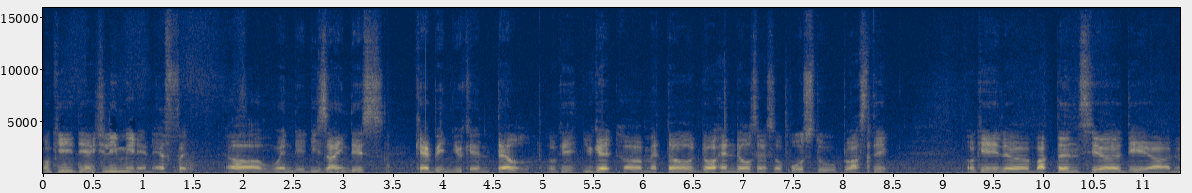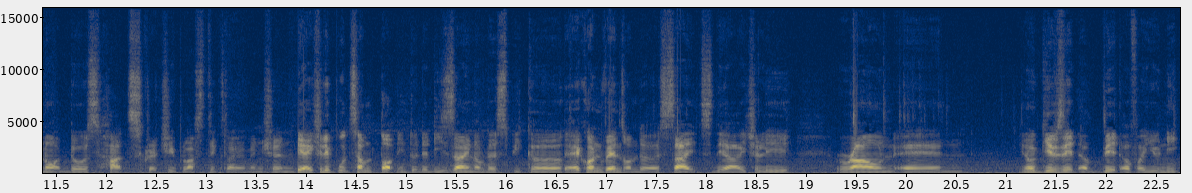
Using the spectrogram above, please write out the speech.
Okay they actually made an effort uh, when they designed this cabin you can tell. Okay you get uh, metal door handles as opposed to plastic okay the buttons here they are not those hard scratchy plastics like I mentioned. They actually put some thought into the design of the speaker. The aircon vents on the sides they are actually round and you know gives it a bit of a unique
